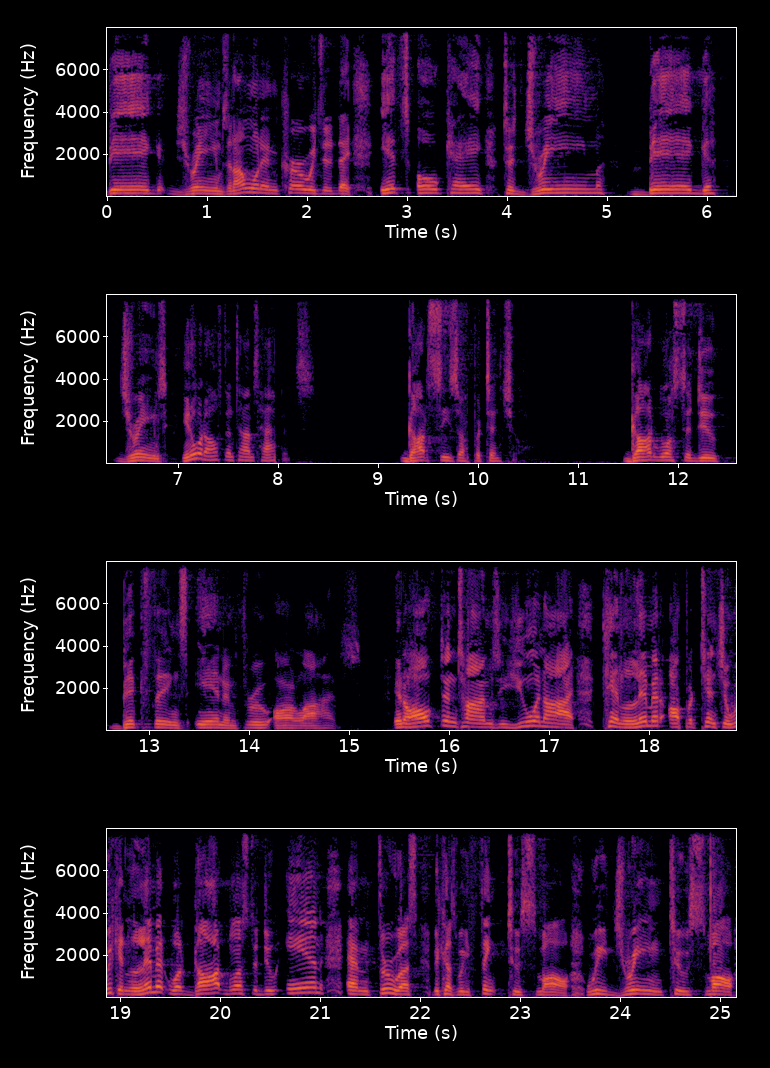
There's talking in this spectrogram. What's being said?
big dreams. And I want to encourage you today it's okay to dream big dreams. You know what oftentimes happens? God sees our potential, God wants to do big things in and through our lives. And oftentimes, you and I can limit our potential. We can limit what God wants to do in and through us because we think too small. We dream too small.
